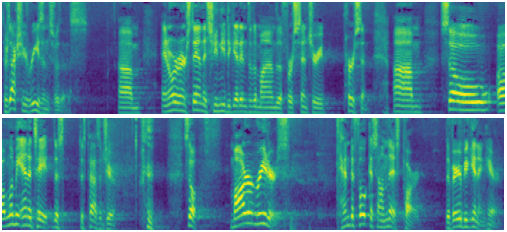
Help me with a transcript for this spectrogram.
There's actually reasons for this. Um, in order to understand this, you need to get into the mind of the first century person. Um, so um, let me annotate this, this passage here. so, modern readers tend to focus on this part, the very beginning here,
